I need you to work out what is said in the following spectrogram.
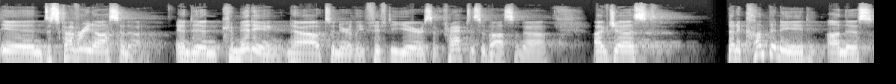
in discovering asana and in committing now to nearly 50 years of practice of asana, I've just been accompanied on this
